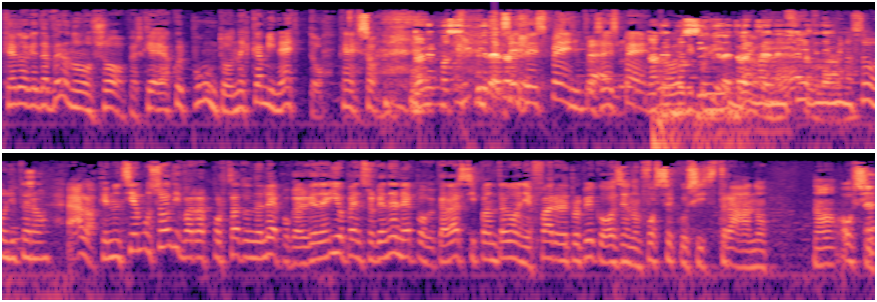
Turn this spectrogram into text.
Credo che davvero non lo so, perché a quel punto nel caminetto, che ne so... Non è possibile Se sei spento, sei spento. Non è possibile Eh, ma non siete nemmeno soli, però. Allora, che non siamo soli va rapportato nell'epoca, perché io penso che nell'epoca calarsi i pantaloni e fare le proprie cose non fosse così strano, no? O sì,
